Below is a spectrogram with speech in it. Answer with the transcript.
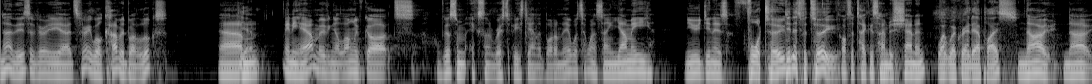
No, there's a very. Uh, it's very well covered by the looks. Um, Anyhow, moving along, we've got we've got some excellent recipes down the bottom there. What's that one saying? Yummy new dinners for two. Dinners for two. I'll have to take this home to Shannon. Won't work around our place. No, no.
